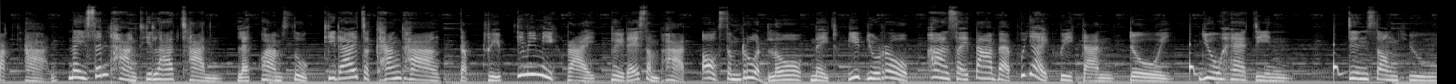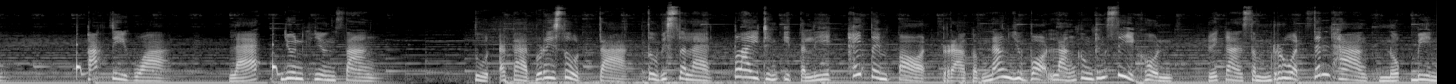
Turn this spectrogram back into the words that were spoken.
ปักฐานในเส้นทางที่ลาดชัน และความสุขที่ได้จากข้างทางกับทริปที่ไม่มีใครเคยได้สัมผัสออกสำรวจโลกในทวีปยุโรป ผ่านสายตาแบบผู้ใหญ่คุยกัน โดยยูแฮจิน จินซองฮูพักจีฮวา และยุนคยุนซังสูดอากาศบริสุทธิ์จากสวิตเซอร์แลนด์ไกลถึงอิตาลีให้เต็มปอด ราวกับนั่งอยู่เบาะหลังของทั้ง 4 คน ด้วยการสำรวจเส้นทางนกบิน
